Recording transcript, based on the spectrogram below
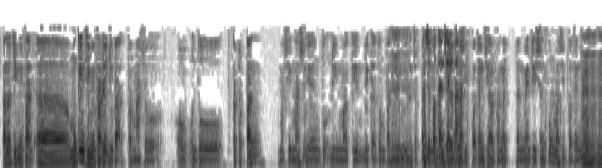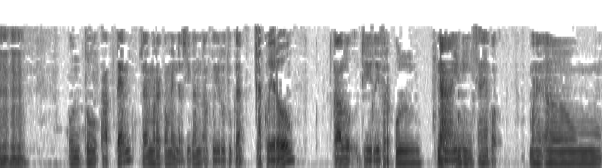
kalau Jimmy Vardy eh, mungkin Jimmy Vardy juga termasuk oh, untuk ke depan masih masuk ya untuk 5 game week atau 4 game week Hmm, ke depan masih potensial masih banget. potensial banget dan Madison pun masih potensial Hmm, hmm, hmm, hmm. untuk kapten saya merekomendasikan Aguero juga Aguero. kalau di Liverpool nah ini saya kok em,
